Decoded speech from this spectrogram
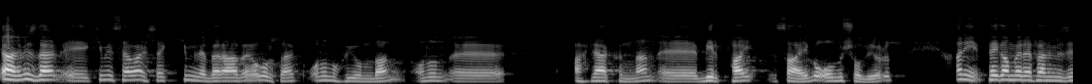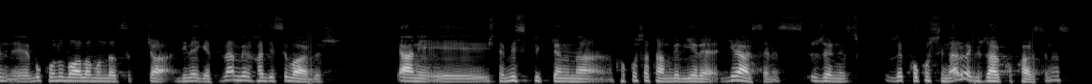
Yani bizler e, kimi seversek, kimle beraber olursak onun huyundan, onun e, ahlakından e, bir pay sahibi olmuş oluyoruz. Hani Peygamber Efendimizin e, bu konu bağlamında sıkça dile getirilen bir hadisi vardır. Yani e, işte misk dükkanına koku satan bir yere girerseniz üzerinize koku siner ve güzel kokarsınız.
